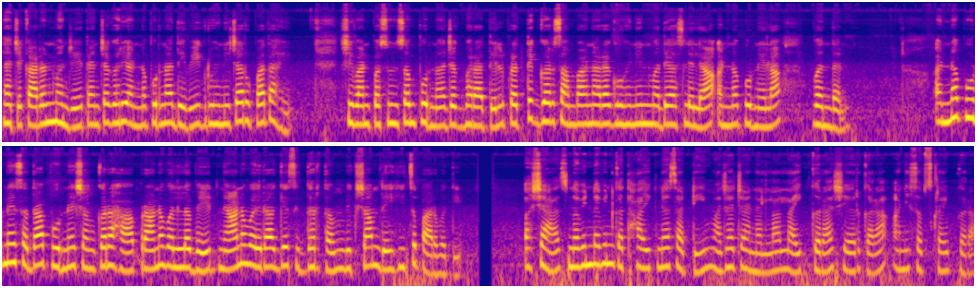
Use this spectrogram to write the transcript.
ह्याचे कारण म्हणजे त्यांच्या घरी अन्नपूर्णा देवी गृहिणीच्या रूपात आहे. शिवांपासून संपूर्ण जगभरातील प्रत्येक घर सांभाळणाऱ्या गृहिणींमध्ये असलेल्या अन्नपूर्णेला वंदन. अन्नपूर्णे सदा पूर्णे शंकरहा प्राणवल्लभे ज्ञानवैराग्य सिद्धार्थम भिक्षाम देहीच पार्वती. अशाच नवीन नवीन कथा ऐकण्यासाठी माझ्या चॅनलला लाईक करा शेअर करा आणि सबस्क्राईब करा.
